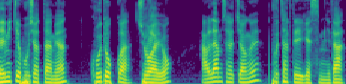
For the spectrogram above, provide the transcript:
재밌게 보셨다면 구독과 좋아요, 알람 설정을 부탁드리겠습니다.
